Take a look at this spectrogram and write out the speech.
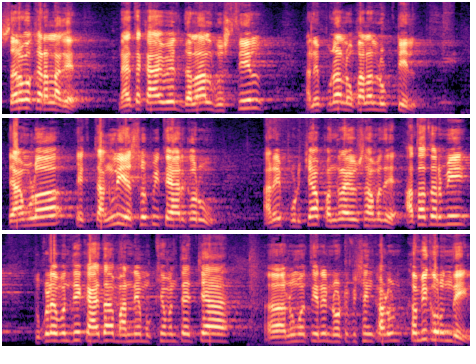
सर्व करायला लागेल. नाही तर काय होईल दलाल घुसतील आणि पुन्हा लोकांना लुटतील. त्यामुळं एक चांगली एस ओ पी तयार करू. आणि पुढच्या पंधरा दिवसामध्ये आता तर मी तुकडेबंदी कायदा मान्य मुख्यमंत्र्यांच्या अनुमतीने नोटिफिकेशन काढून कमी करून देईन.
